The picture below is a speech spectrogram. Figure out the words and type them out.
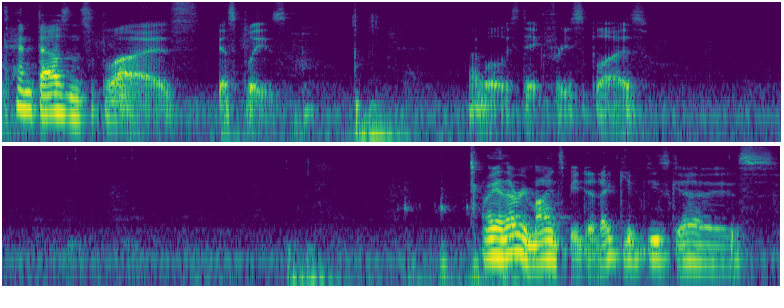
10,000 supplies? Yes, please. I will always take free supplies. Oh yeah, that reminds me, did I give these guys...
